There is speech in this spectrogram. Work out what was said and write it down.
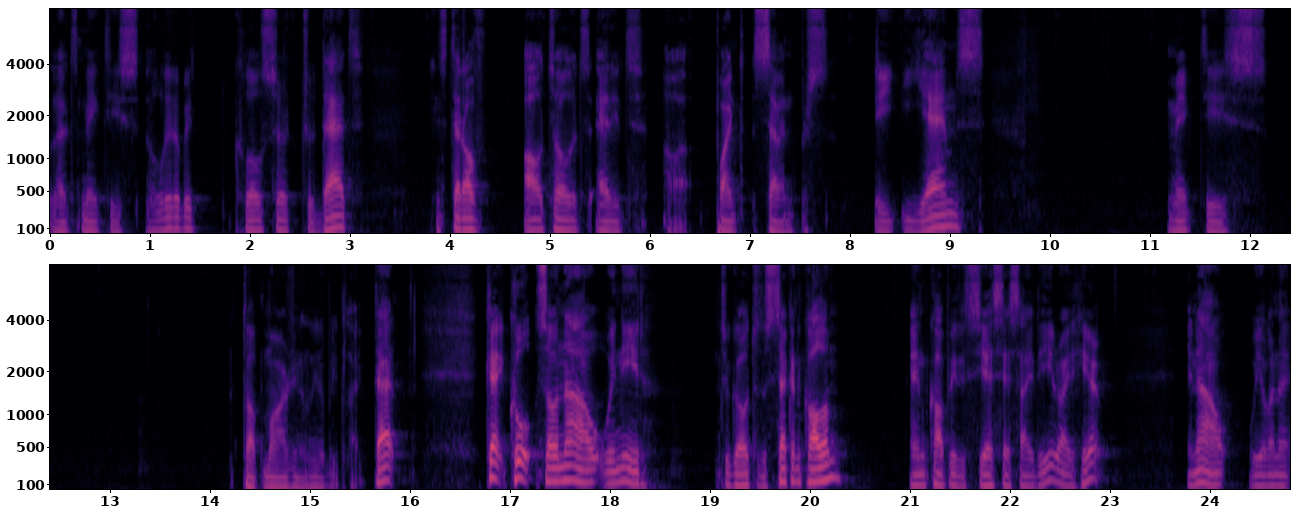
let's make this a little bit closer to that. Instead of auto let's edit uh, 0.7 EMs make this top margin a little bit like that. Okay cool. So now we need to go to the second column and copy the CSS ID right here. And now we are gonna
